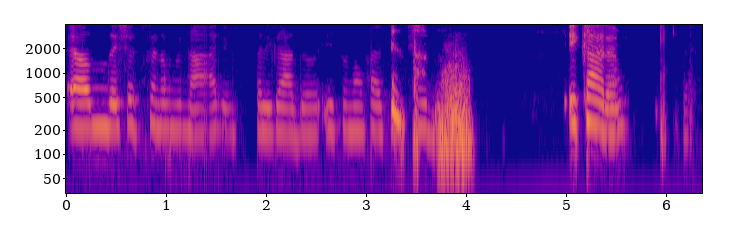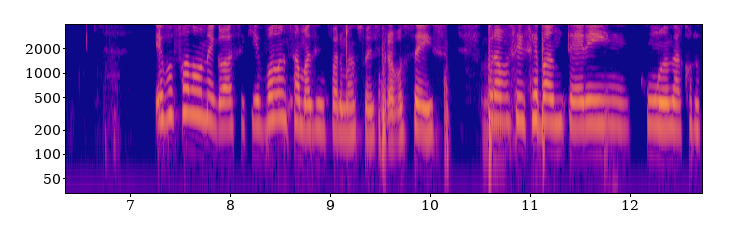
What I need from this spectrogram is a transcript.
ela não deixa de ser não binário, tá ligado? Isso não faz sentido. E, cara, eu vou falar um negócio aqui, eu vou lançar umas informações pra vocês, pra Lança. vocês rebaterem com anarco-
